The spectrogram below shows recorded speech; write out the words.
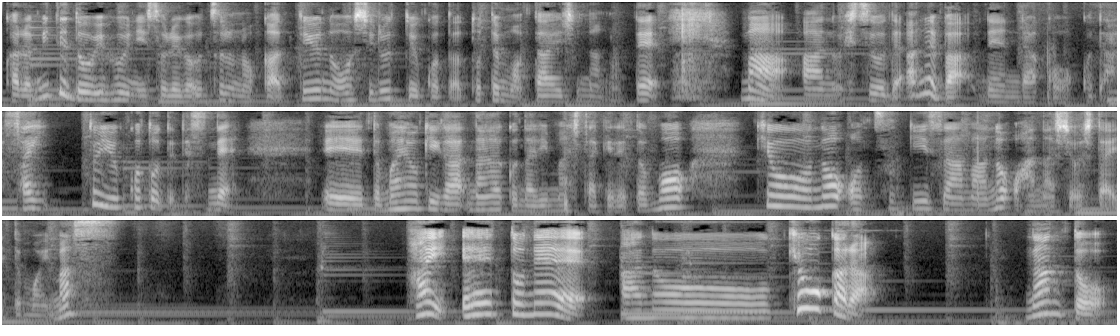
から見てどういうふうにそれが映るのかっていうのを知るっていうことはとても大事なのでまああの必要であれば連絡をくださいということでですねえーと、前置きが長くなりましたけれども今日のお月様のお話をしたいと思います。はい、えー、っとね、あのー、今日からなんと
